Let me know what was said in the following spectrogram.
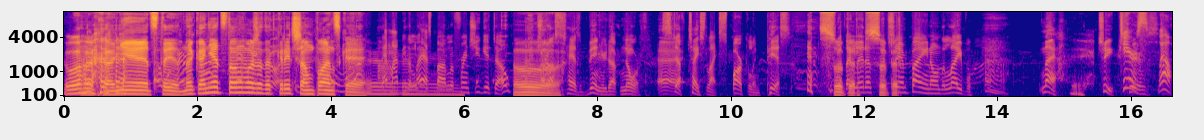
Наконец-то, наконец-то он может открыть шампанское. Oh. Супер, супер. Now, cheers. Cheers. Well,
